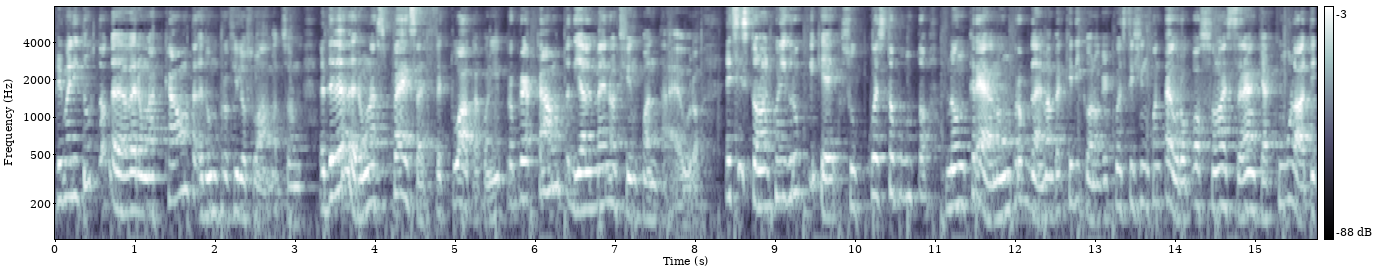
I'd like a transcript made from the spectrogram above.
Prima di tutto deve avere un account ed un profilo su Amazon e deve avere una spesa effettuata con il proprio account di almeno 50 euro. Esistono alcuni gruppi che su questo punto non creano un problema perché dicono che questi 50 euro possono essere anche accumulati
